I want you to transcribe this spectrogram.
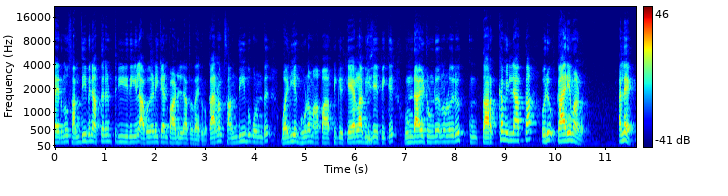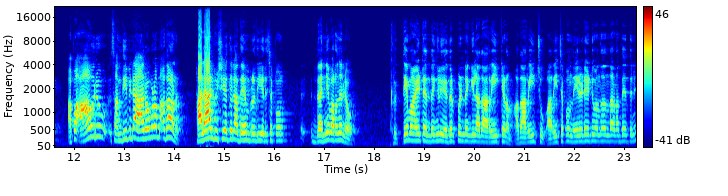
പരിശോധിക്കേണ്ടതായിരുന്നു സന്ദീപിനെ അത്തരം രീതിയിൽ അവഗണിക്കാൻ പാടില്ലാത്തതായിരുന്നു. കാരണം സന്ദീപ് കൊണ്ട് വലിയ ഗുണം ആ പാർട്ടിക്ക് കേരള ബി ജെ പിക്ക് ഉണ്ടായിട്ടുണ്ട് എന്നുള്ളൊരു തർക്കമില്ലാത്ത ഒരു കാര്യമാണ്. അല്ലേ? അപ്പോൾ ആ ഒരു സന്ദീപിന്റെ ആരോപണം അതാണ്. ഹലാൽ വിഷയത്തിൽ അദ്ദേഹം പ്രതികരിച്ചപ്പം ധന്യ പറഞ്ഞല്ലോ കൃത്യമായിട്ട് എന്തെങ്കിലും എതിർപ്പുണ്ടെങ്കിൽ അത് അറിയിക്കണം. അത് അറിയിച്ചു. അറിയിച്ചപ്പോൾ നേരിടേണ്ടി വന്നത് എന്താണ് അദ്ദേഹത്തിന്?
